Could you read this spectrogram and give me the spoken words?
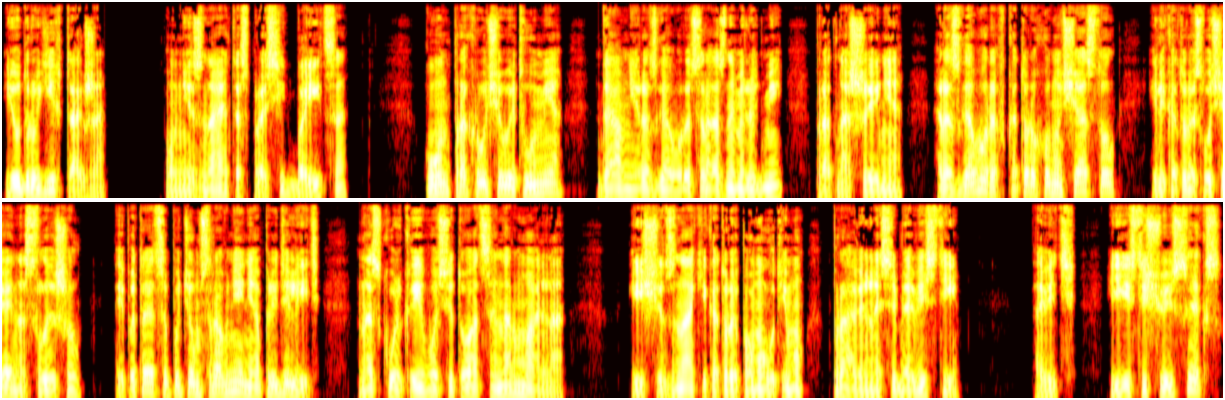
и у других так же. Он не знает, а спросить боится. Он прокручивает в уме давние разговоры с разными людьми про отношения, разговоры, в которых он участвовал или которые случайно слышал, и пытается путем сравнения определить, насколько его ситуация нормальна, ищет знаки, которые помогут ему правильно себя вести. А ведь есть еще и секс,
